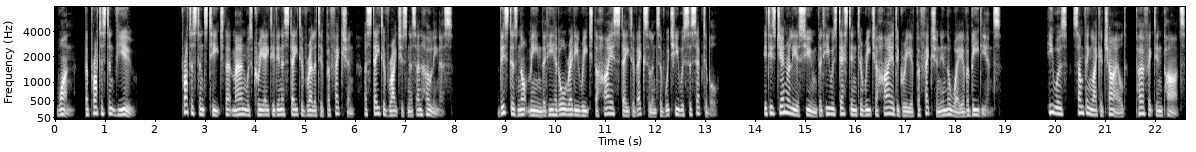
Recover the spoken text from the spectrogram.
1. The Protestant view. Protestants teach that man was created in a state of relative perfection, a state of righteousness and holiness. This does not mean that he had already reached the highest state of excellence of which he was susceptible. It is generally assumed that he was destined to reach a higher degree of perfection in the way of obedience. He was, something like a child, perfect in parts,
